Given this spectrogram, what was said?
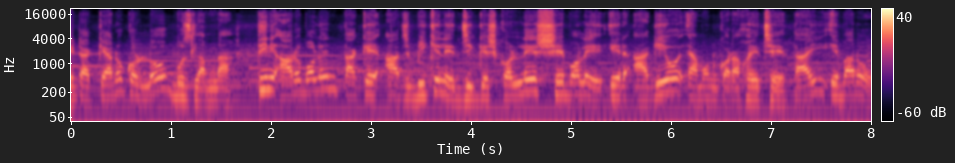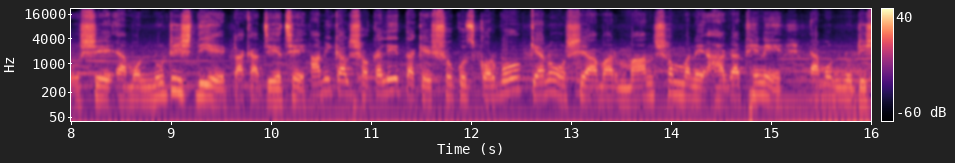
এটা কেন করল বুঝলাম না। তিনি আরও বলেন, তাকে আজ বিকেলে জিজ্ঞেস করলে সে বলে, এর আগেও এমন করা হয়েছে, তাই এবারও সে এমন নোটিশ দিয়ে টাকা চেয়েছে। আমি কাল সকালে তাকে শোকজ করব, কেন সে আমার মান সম্মানে আঘাত হেনে এমন নোটিশ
